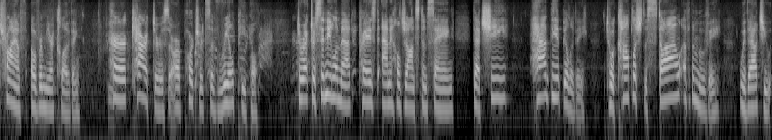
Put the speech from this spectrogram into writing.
triumph over mere clothing. Her characters are portraits of real people. Director Sidney Lumet praised Anna Hill Johnstone, saying that she had the ability to accomplish the style of the movie without you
